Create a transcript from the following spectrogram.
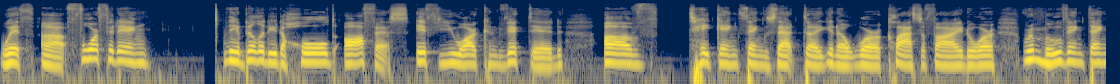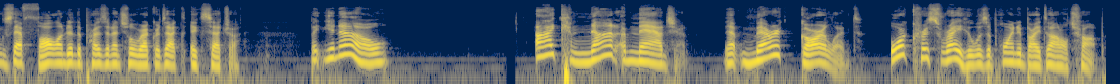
with uh, forfeiting the ability to hold office if you are convicted of taking things that uh, you know were classified or removing things that fall under the Presidential Records Act, etc. But you know, I cannot imagine that Merrick Garland or Chris Wray, who was appointed by Donald Trump,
